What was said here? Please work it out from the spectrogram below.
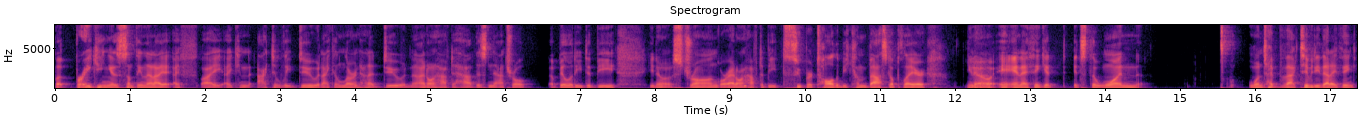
but breaking is something that I, I, I can actively do and I can learn how to do and I don't have to have this natural ability to be you know strong or I don't have to be super tall to become a basketball player you know and, and I think it it's the one one type of activity that I think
